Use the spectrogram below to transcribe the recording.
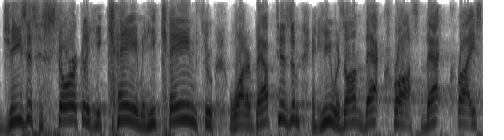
Jesus, historically, he came, and he came through water baptism, and he was on that cross, that Christ,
